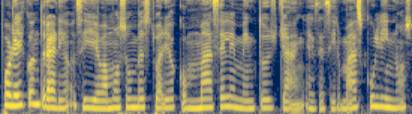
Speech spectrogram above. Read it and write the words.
Por el contrario, si llevamos un vestuario con más elementos yang, es decir, masculinos,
